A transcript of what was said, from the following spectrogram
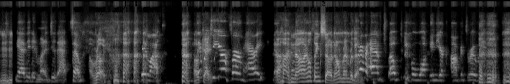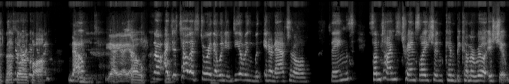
Mhm. Yeah, they didn't want to do that, so Oh, really? they left. They went to your firm, Harry. Uh, no, I don't think so. Don't remember that. You ever have twelve people walk into your conference room? Not that I recall. No. Yeah, yeah, yeah. So So I just tell that story that when you're dealing with international things, sometimes translation can become a real issue.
